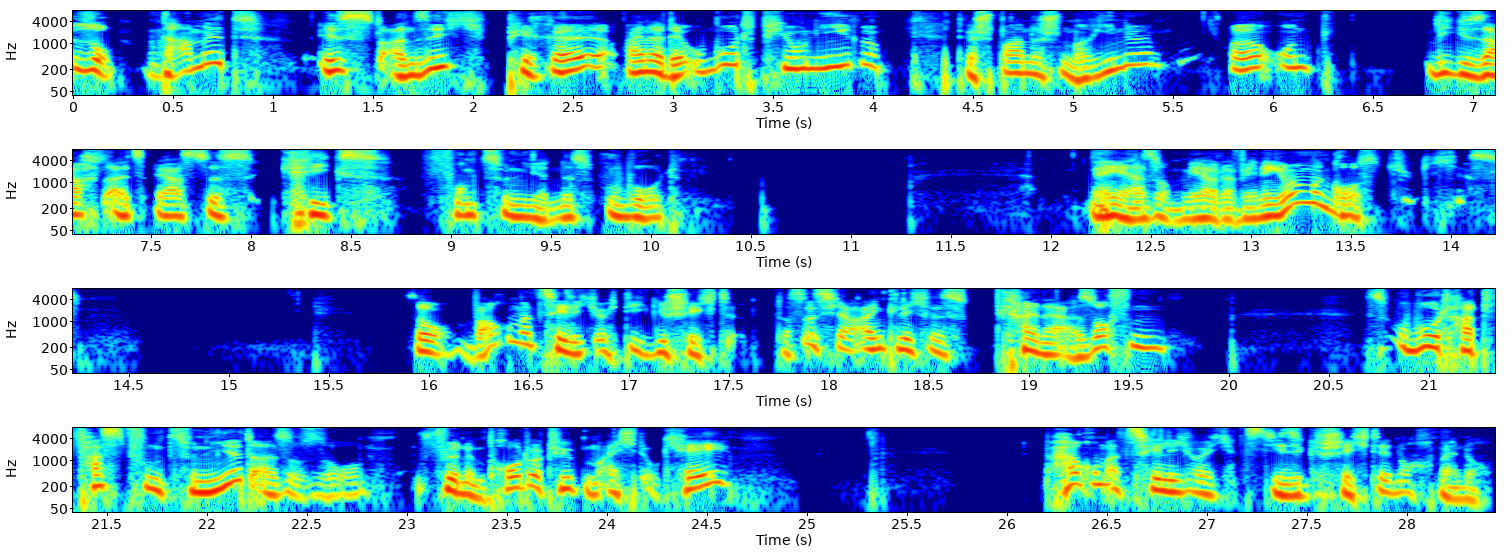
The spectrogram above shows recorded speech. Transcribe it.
So, damit ist an sich Pirel einer der U-Boot-Pioniere der spanischen Marine äh, und wie gesagt als erstes kriegsfunktionierendes U-Boot. Naja, so mehr oder weniger, wenn man großzügig ist. So, warum erzähle ich euch die Geschichte? Das ist ja eigentlich ist keiner ersoffen. Das U-Boot hat fast funktioniert, also so für einen Prototypen echt okay. Warum erzähle ich euch jetzt diese Geschichte noch, Menno?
